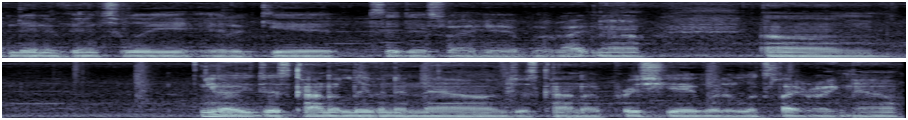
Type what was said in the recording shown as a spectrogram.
And then eventually it'll get to this right here. But right now, um, you know, you're just kind of living in now and just kind of appreciate what it looks like right now.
